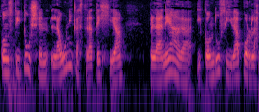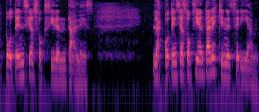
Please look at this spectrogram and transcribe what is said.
constituyen la única estrategia planeada y conducida por las potencias occidentales. Las potencias occidentales, ¿quiénes serían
